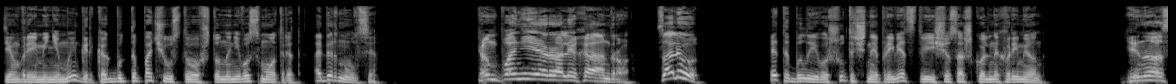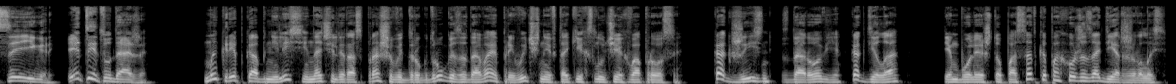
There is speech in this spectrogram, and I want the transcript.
Тем временем Игорь, как будто почувствовав, что на него смотрят, обернулся. «Компаньеро Алехандро! Салют!» Это было его шуточное приветствие еще со школьных времен. Геносы Игорь, и ты туда же! Мы крепко обнялись и начали расспрашивать друг друга, задавая привычные в таких случаях вопросы. Как жизнь, здоровье, как дела? Тем более, что посадка, похоже, задерживалась.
